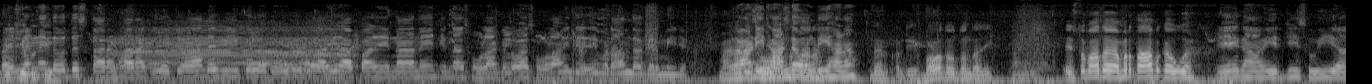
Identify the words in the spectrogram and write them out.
ਪਹਿਲਾਂ ਨੇ ਦੁੱਧ 17 18 ਕਿਲੋ ਚੋਆਂ ਦੇ 20 ਕਿਲੋ ਦਊਗੀ ਭਾਈ ਆਪਾਂ ਇਹਨਾਂ ਨੇ ਜਿੰਨਾ 16 ਕਿਲੋ ਆ 16 ਵੀ ਦੇ ਦੇ ਬੜਾ ਹੁੰਦਾ ਗਰਮੀ 'ਚ। ਗਾੜੀ 16, ਠੰਡ 17 ਆਉਂਦੀ ਹਨਾ। ਬਿਲਕੁਲ ਜੀ ਬਹੁਤ ਦੁੱਧ ਹੁੰਦਾ ਜੀ। ਹਾਂਜੀ। ਇਸ ਤੋਂ ਬਾਅਦ ਅਮਰਤਾਪ ਕਹੂਗਾ। ਇਹ ਗਾਂ ਵੀਰ ਜੀ ਸੂਈ ਆ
